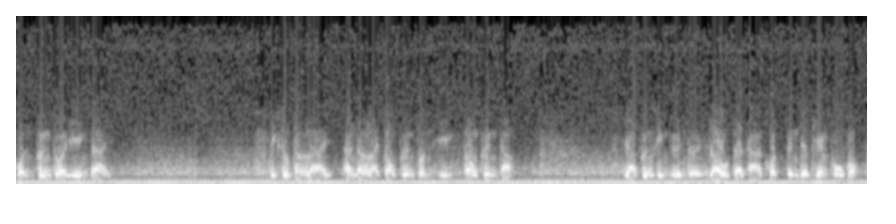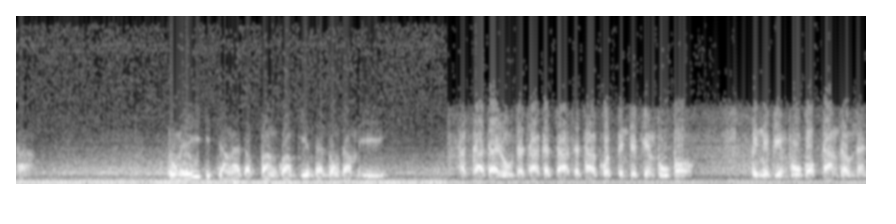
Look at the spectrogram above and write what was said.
คนพึ่งตัวเองได้ภิกษุทั้งหลาย ท่านทั้งหลายต้องพึ่งตนเอง ต้องพึ่งธรรม อย่าพึ่งสิ่งอื่นเลย เราตถาคตเป็นแต่เพียงผู้บอกทางตูเมจิตจังอาตับปังความเพียรท่านต้องทำเองอากาตารูตถาคตาตถาคตเป็นแต่เพียงผู้บอก เป็นแต่เพียงผู้บอกทางเท่านั้น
